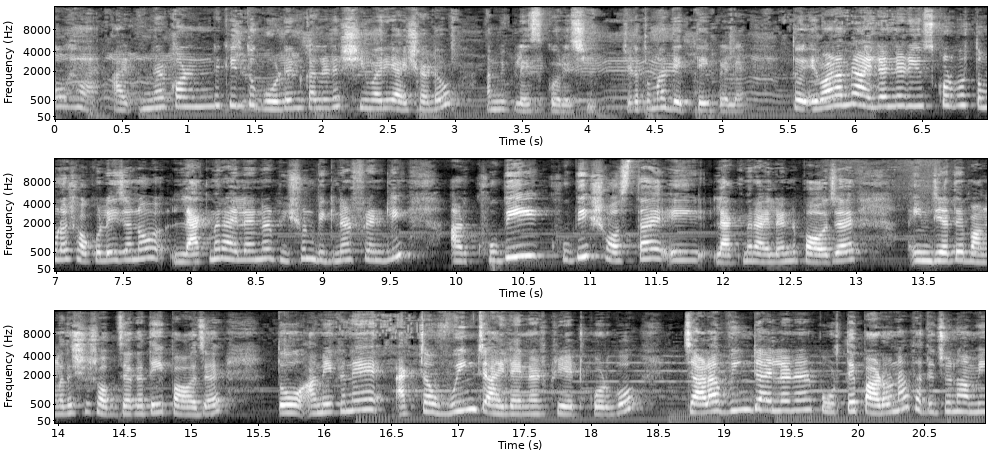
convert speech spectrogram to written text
ও হ্যাঁ আর ইনার কর্নারে কিন্তু গোল্ডেন কালারের শিমারি আইশ্যাডো আমি প্লেস করেছি, যেটা তোমরা দেখতেই পেলে। তো এবার আমি আইলাইনার ইউজ করব। তোমরা সকলেই জানো, ল্যাকমের আইলাইনার ভীষণ বিগিনার ফ্রেন্ডলি আর খুবই খুবই সস্তায় এই ল্যাকমের আইলাইনার পাওয়া যায়। ইন্ডিয়াতে, বাংলাদেশে সব জায়গাতেই পাওয়া যায়। তো আমি এখানে একটা উইংড আইলাইনার ক্রিয়েট করব। যারা উইংড আইলাইনার পড়তে পারো না, তাদের জন্য আমি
